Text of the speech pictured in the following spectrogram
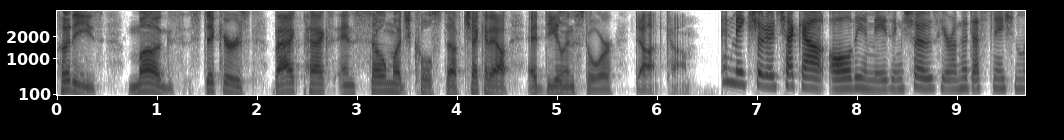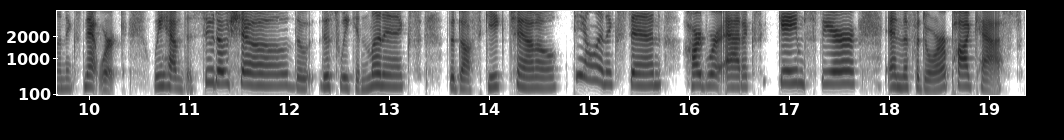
hoodies, mugs, stickers, backpacks, and so much cool stuff. Check it out at dlnstore.com. And make sure to check out all the amazing shows here on the Destination Linux Network. We have the Sudo Show, the This Week in Linux, the DasGeek Channel, DLN Extend, Hardware Addicts, GameSphere, and the Fedora Podcast.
